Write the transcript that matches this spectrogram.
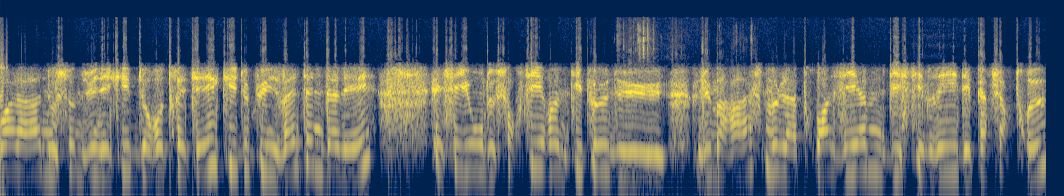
Voilà, nous sommes une équipe de retraités qui, depuis une vingtaine d'années, essayons de sortir un petit peu du, du marasme, la troisième distillerie des Pères Chartreux,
